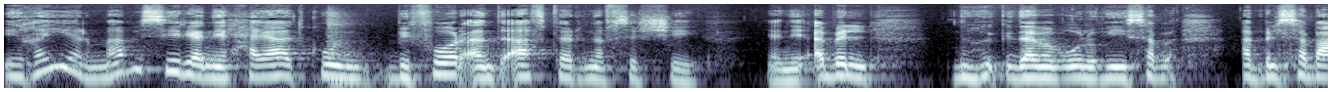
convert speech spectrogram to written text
يغير. ما بصير يعني الحياة تكون before and after نفس الشيء. يعني قبل دائما بقولوا هي سب... قبل 7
